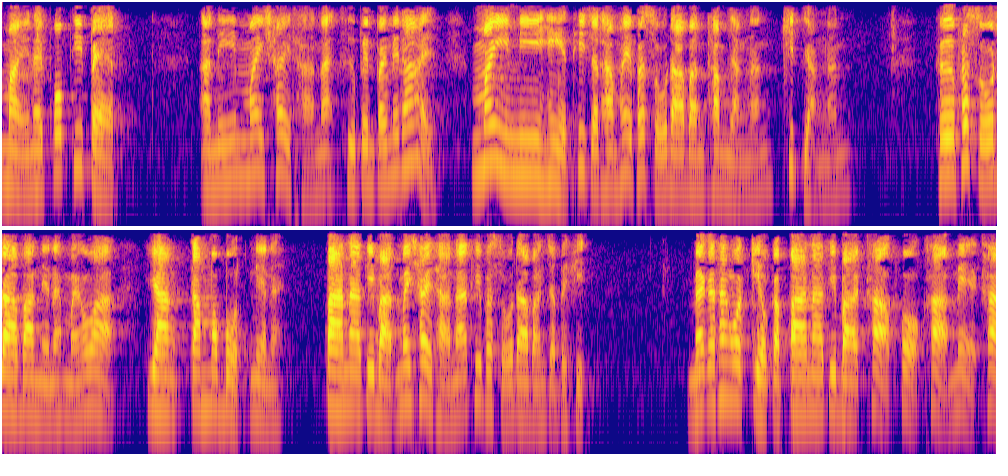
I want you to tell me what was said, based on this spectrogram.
ใหม่ในภพที่แปดอันนี้ไม่ใช่ฐานะคือเป็นไปไม่ได้ ไม่มีเหตุที่จะทำให้พระโสดาบันทำอย่างนั้น คิดอย่างนั้น คือพระโสดาบันเนี่ยนะหมายว่าอย่างกรรมบทเนี่ยนะปานาติบาตไม่ใช่ฐานะที่พระโสดาบันจะไปผิด แม้กระทั่งว่าเกี่ยวกับปานาติบาตฆ่าพ่อฆ่าแม่ฆ่า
